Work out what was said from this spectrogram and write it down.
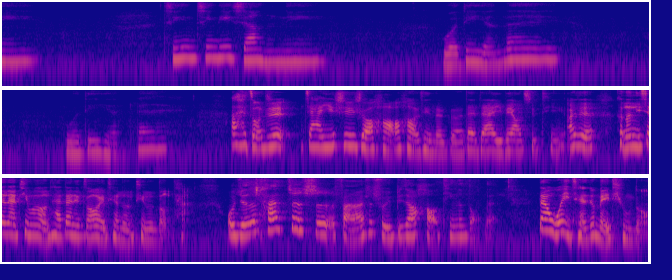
你，轻轻地想你，我的眼泪，我的眼泪。哎，总之，《加一》是一首好好听的歌，大家一定要去听。而且，可能你现在听不懂它，但你总有一天能听得懂它。我觉得他这是反而是属于比较好听得懂的。但我以前就没听懂。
